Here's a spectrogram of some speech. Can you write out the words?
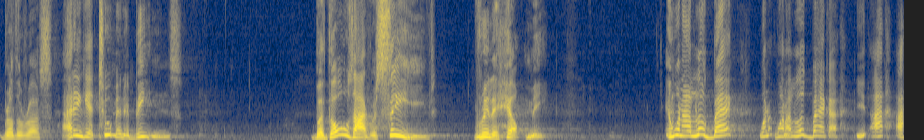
Brother Russ, I didn't get too many beatings, but those I received really helped me. And when I look back, when, when I look back, I, I, I,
